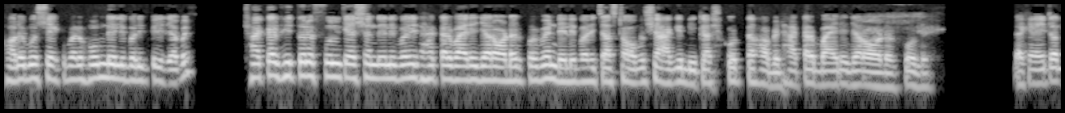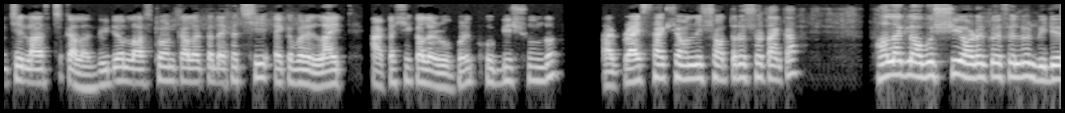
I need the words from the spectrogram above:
ঘরে বসে একেবারে হোম ডেলিভারি পেয়ে যাবেন। ঢাকার ভিতরে ফুল ক্যাশ অন ডেলিভারি ঢাকার বাইরে যারা অর্ডার করবেন ডেলিভারি চার্জটা অবশ্যই আগে বিকাশ করতে হবে। ঢাকার বাইরে যারা অর্ডার করবে। দেখেন, এটা হচ্ছে last colour video last one কালারটা দেখাচ্ছি। একেবারে লাইট আকাশি কালারের উপরে। খুবই সুন্দর। আর প্রাইস থাকছে অনলি সতেরোশো টাকা। ভালো লাগলে অবশ্যই অর্ডার করে ফেলবেন। ভিডিও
